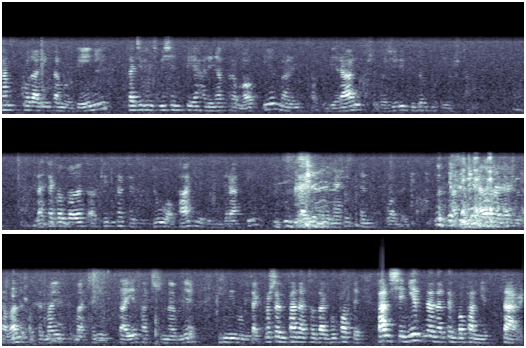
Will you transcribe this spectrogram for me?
tam składali zamówieni, za 9 miesięcy jechali na promocję, maleństwo wybierali, przywozili widzów i już tam. Dlatego Golec Orkiestra to jest duo pagi, wibracji za jednym szóstym głowy. Eurodeputowany, potem mają tłumaczenie, wstaje, patrzy na mnie i mi mówi tak, proszę pana, co za głupoty. Pan się nie zna na tym, bo pan jest stary.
